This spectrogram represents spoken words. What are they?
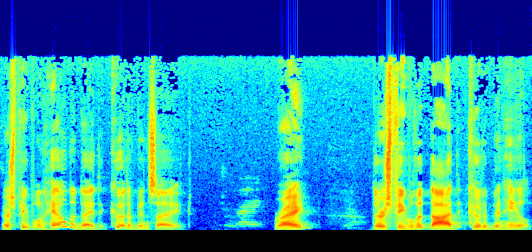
There's people in hell today that could have been saved. Right? There's people that died that could have been healed.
